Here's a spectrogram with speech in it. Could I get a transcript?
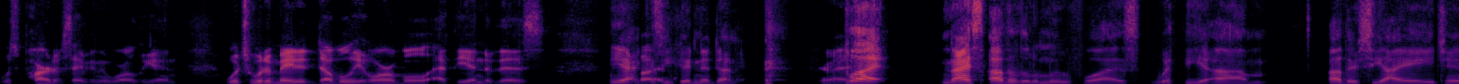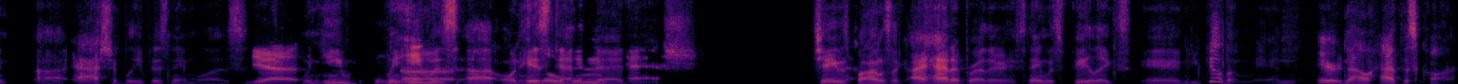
was part of saving the world again." Which would have made it doubly horrible at the end of this. Yeah, because he couldn't have done it. Right. But nice other little move was with the um other CIA agent uh Ash, I believe his name was. yeah, When he when he Uh, was uh on his Logan deathbed, Ash. James Bond was like, I had a brother, his name was Felix, and you killed him. And here, now have this car.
